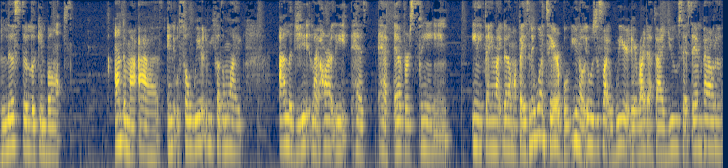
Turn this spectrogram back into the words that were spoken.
blister looking bumps under my eyes. And it was so weird to me because I'm like, I legit like hardly has have ever seen anything like that on my face. And it wasn't terrible. You know, it was just like weird that right after I used that setting powder,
